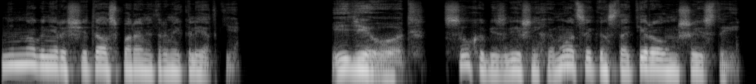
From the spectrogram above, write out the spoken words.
Немного не рассчитал с параметрами клетки. — Идиот! — сухо, без лишних эмоций, констатировал мшистый. —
